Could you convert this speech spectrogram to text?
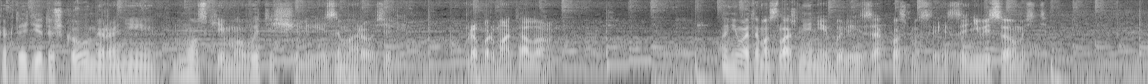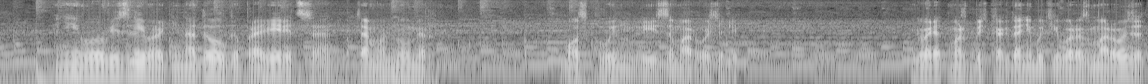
«Когда дедушка умер, они мозг ему вытащили и заморозили», — пробормотал он. У него там осложнения были из-за космоса, из-за невесомости. Они его увезли вроде ненадолго провериться, там он умер. Мозг вынули и заморозили. Говорят, может быть, когда-нибудь его разморозят.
